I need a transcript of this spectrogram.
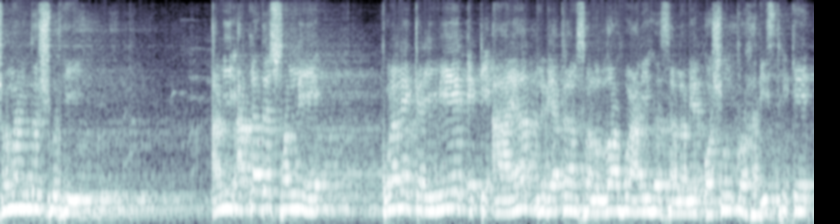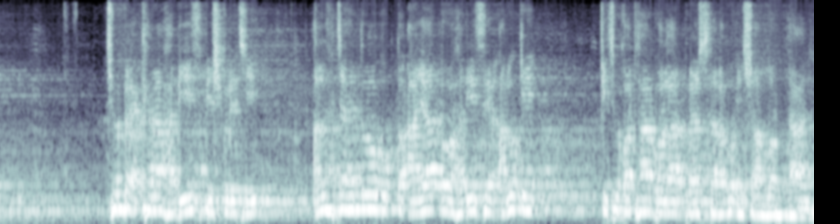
সম্মানিত সুধী, আমি আপনাদের সামনে কোরআনে কারিমের একটি আয়াত নবী আকরাম সাল্লাল্লাহু আলাইহি ওয়াসাল্লামের অসংখ্য হাদিস থেকে ছোট একখানা হাদিস পেশ করেছি। আল্লাহ চাহেতো উক্ত আয়াত ও হাদিসের আলোকে কিছু কথা বলার প্রয়াস চালাবো ইনশাআল্লাহ তাআলা।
